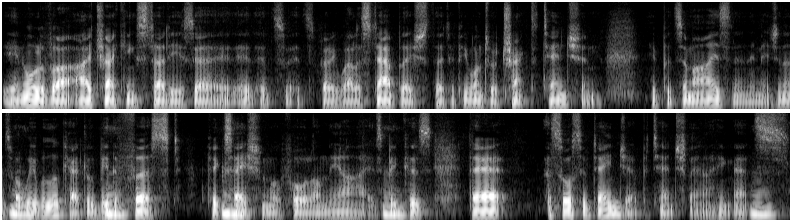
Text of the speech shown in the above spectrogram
in all of our eye tracking studies, uh, it, it's, it's very well established that if you want to attract attention, you put some eyes in an image, and that's what we will look at. It'll be the first fixation will fall on the eyes because they're a source of danger potentially. And I think that's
